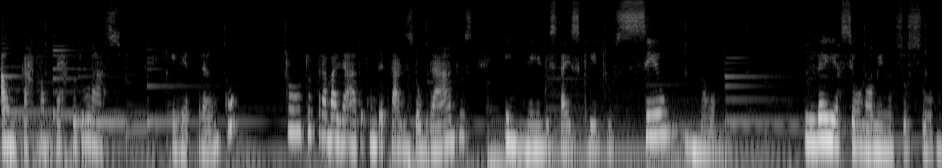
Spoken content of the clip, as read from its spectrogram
há um cartão perto do laço. Ele é branco, todo trabalhado com detalhes dourados e nele está escrito seu nome. Leia seu nome num sussurro.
